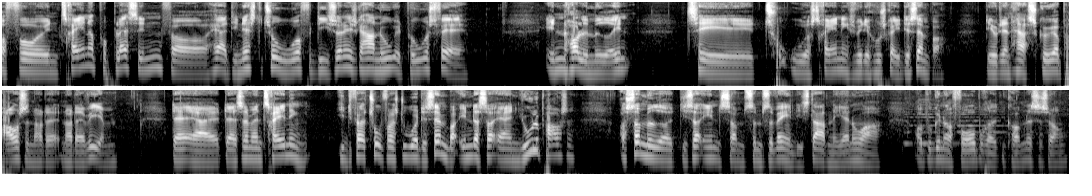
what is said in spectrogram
at få en træner på plads inden for her de næste to uger, fordi Sønderjyske har nu et par ugers ferie, inden holdet møder ind til to ugers træning, så vidt jeg husker, i december. Det er jo den her skøre pause, når der, når der er VM. Der er, der er simpelthen træning i de første, to første uger af december, inden der så er en julepause, og så møder de så ind som, som sædvanligt i starten af januar, og begynder at forberede den kommende sæson.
